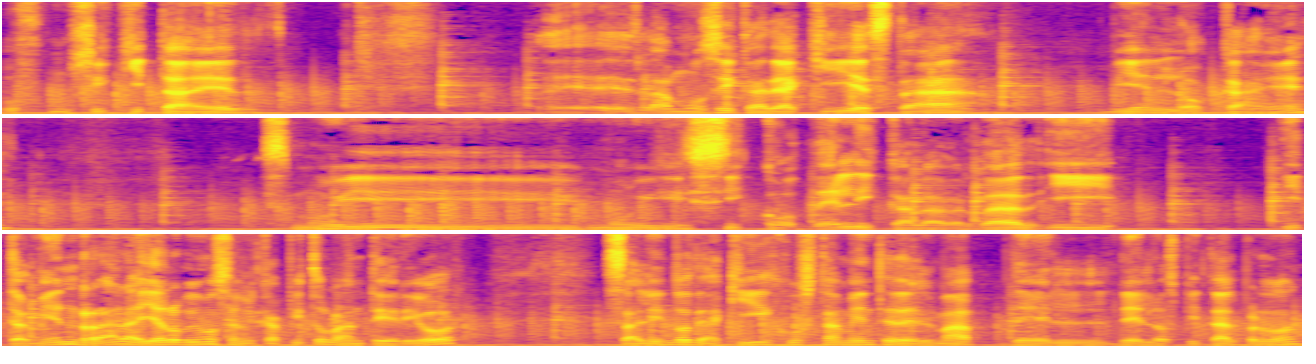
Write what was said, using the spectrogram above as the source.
Uf, musiquita, eh. Eh, la música de aquí está bien loca, ¿eh? Es muy, muy psicodélica, la verdad. Y, y también rara, ya lo vimos en el capítulo anterior. Saliendo de aquí, justamente del map, del, del hospital, perdón.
